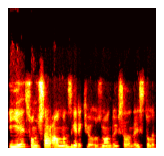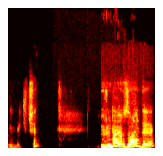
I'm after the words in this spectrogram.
iyi sonuçlar almanız gerekiyor uzman duyusal analist olabilmek için. Ürüne evet. özel de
